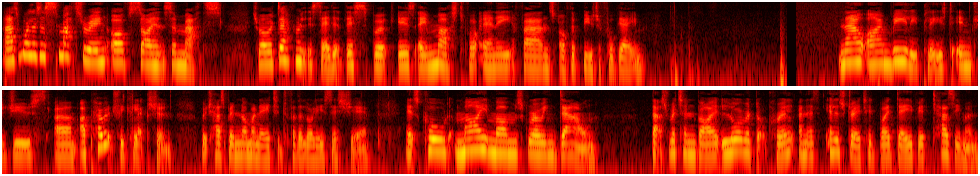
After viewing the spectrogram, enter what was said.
as well as a smattering of science and maths. So I would definitely say that this book is a must for any fans of the beautiful game. Now I'm really pleased to introduce um, a poetry collection which has been nominated for the Lollies this year. It's called My Mum's Growing Down. That's written by Laura Dockrill and is illustrated by David Tazzyman.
